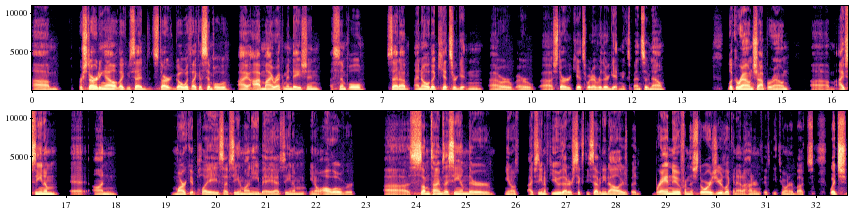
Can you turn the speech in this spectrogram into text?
Um, for starting out, like we said, start go with like a simple. I, I my recommendation a simple setup. I know the kits are getting uh, or or uh, starter kits, whatever they're getting expensive now. Look around, shop around. Um, I've seen them uh, on marketplace. I've seen them on eBay. I've seen them, you know, all over. Uh, sometimes I see them. They're, you know, I've seen a few that are 60 70 dollars, but brand new from the stores, you're looking at 150, 200 bucks, which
